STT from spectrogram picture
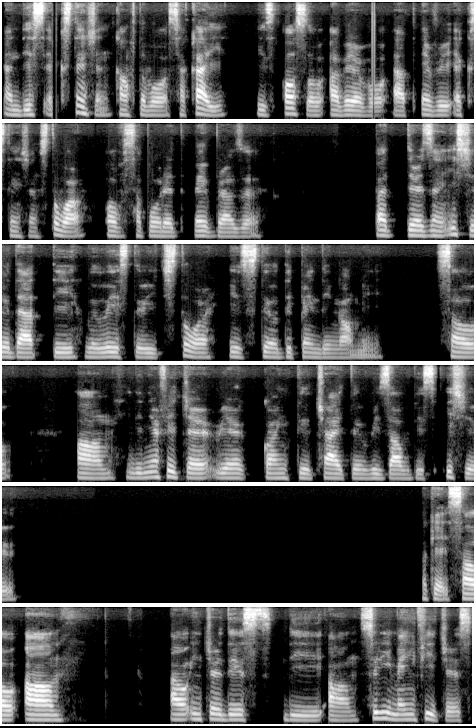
And this extension, Comfortable Sakai, is also available at every extension store of supported web browser. But there's an issue that the release to each store is still depending on me. So um, in the near future, we are going to try to resolve this issue Okay, so um, I'll introduce the um, three main features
